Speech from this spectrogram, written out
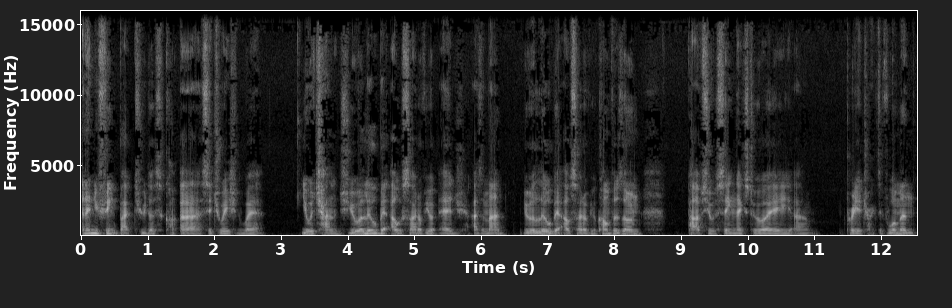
And then you think back to the uh, situation where you were challenged. You were a little bit outside of your edge as a man you were a little bit outside of your comfort zone. Perhaps you were sitting next to a um, pretty attractive woman.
